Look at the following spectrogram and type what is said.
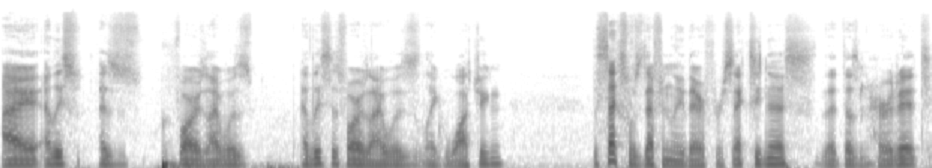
I at least as far as I was, at least as far as I was like watching, the sex was definitely there for sexiness. That doesn't hurt it,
